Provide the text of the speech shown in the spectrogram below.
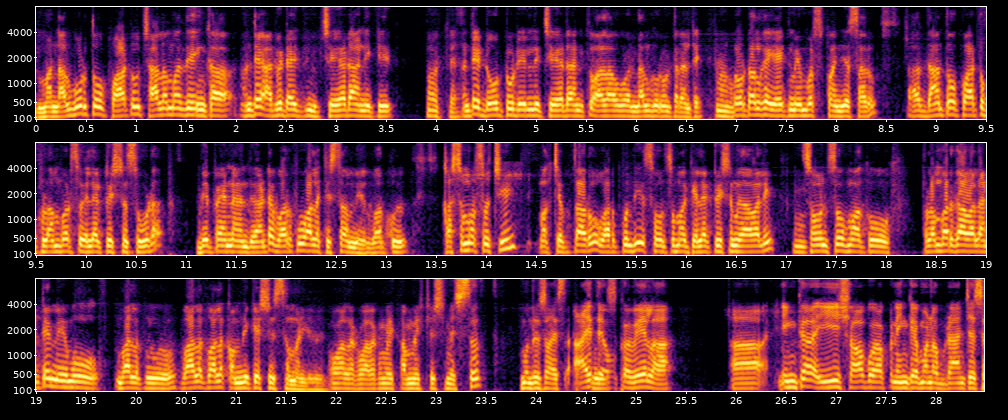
మా నలుగురితో పాటు చాలా మంది ఇంకా అంటే అడ్వర్టైజ్మెంట్ చేయడానికి ఓకే. అంటే డోర్ టు డెలివరీ చేయడానికి అలా నలుగురు ఉంటారంటే టోటల్గా ఎయిట్ మెంబర్స్ పనిచేస్తారు. దాంతో పాటు ప్లంబర్స్ ఎలక్ట్రీషియన్స్ కూడా డిపెండ్ అయింది అంటే వర్క్ వాళ్ళకి ఇస్తాం మేము. వర్క్ కస్టమర్స్ వచ్చి మాకు చెప్తారు వర్క్ ఉంది సౌండ్స్ మాకు ఎలక్ట్రీషియన్ కావాలి సౌండ్స్ మాకు ప్లంబర్ కావాలంటే మేము వాళ్ళకు వాళ్ళకు వాళ్ళ కమ్యూనికేషన్ ఇస్తామండి. వాళ్ళకి వాళ్ళకి మీరు కమ్యూనికేషన్ ఇస్తూ ముందుకు సాగిస్తారు అయితే ఒకవేళ ఆ, ఇంకా ఈ షాప్ కాకుండా ఇంకేమైనా బ్రాంచెస్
